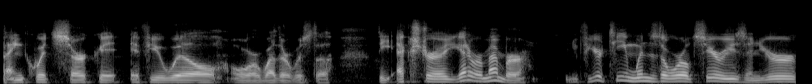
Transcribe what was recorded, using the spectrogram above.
banquet circuit, if you will, or whether it was the the extra, you got to remember if your team wins the World Series and you're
